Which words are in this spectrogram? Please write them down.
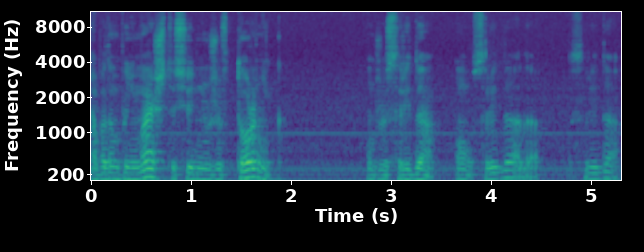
А потом понимаешь, что сегодня уже вторник, уже среда. О, среда, да, среда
